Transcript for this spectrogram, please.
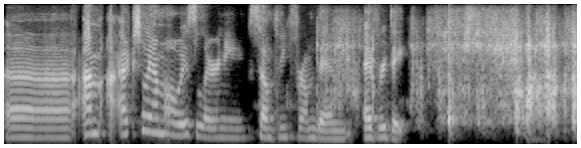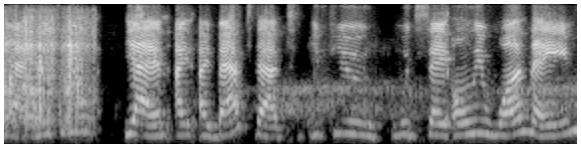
Uh, I'm actually I'm always learning something from them every day. Yeah, and if you yeah, and I, I bet that if you would say only one name,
